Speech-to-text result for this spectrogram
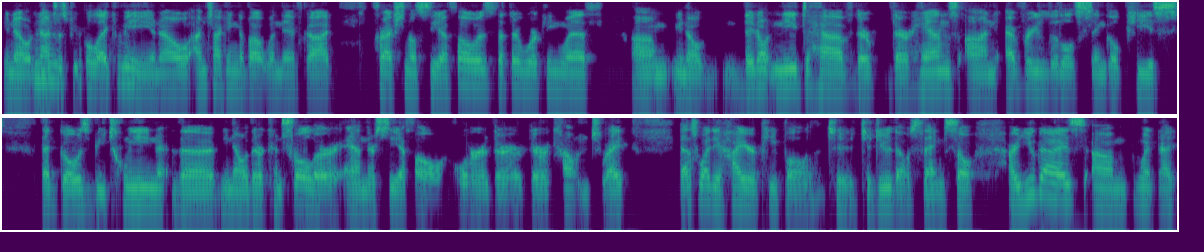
You know, not mm-hmm. just people like me, you know, I'm talking about when they've got fractional CFOs that they're working with. Um, you know, they don't need to have their their hands on every little single piece that goes between the you know their controller and their CFO or their their accountant, right? That's why they hire people to to do those things. So, are you guys um, when I,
